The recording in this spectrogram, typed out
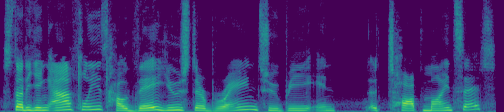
studying athletes, how they use their brain to be in a top mindset,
